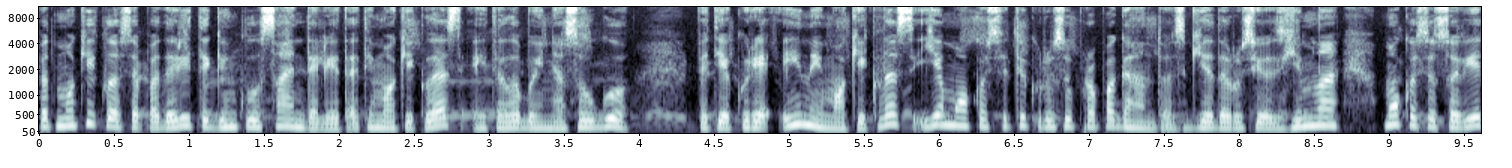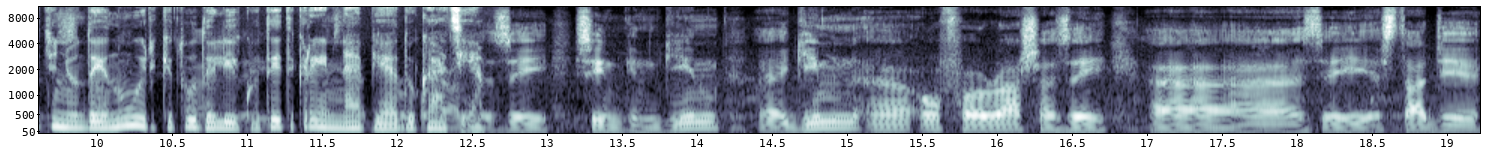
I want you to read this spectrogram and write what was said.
Bet mokyklose padaryti ginklų sandėliai, tad į mokyklas eiti labai nesaugu. Bet tie, kurie eina į mokyklas, jie mokosi tik rusų propagandos, gėda Rusijos himną, mokosi sovietinių dainų ir kitų dalykų. Tai tikrai ne apie edukaciją. For Russia. They uh, they study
